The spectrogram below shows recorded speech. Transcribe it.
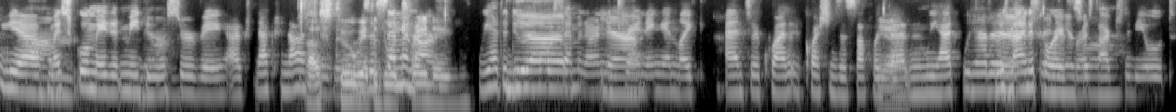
yeah my Um, school made it me do a survey actually, actually not a Us survey too. it We was had to do a seminar. training. we had to do a Yeah, whole seminar and a training and like answer que- questions and stuff like Yeah. that and we had We had it was mandatory for as us to actually be able to,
